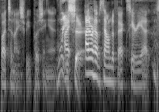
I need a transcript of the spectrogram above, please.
button, I should be pushing it. I- Reset. I, don't have sound effects here yet.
